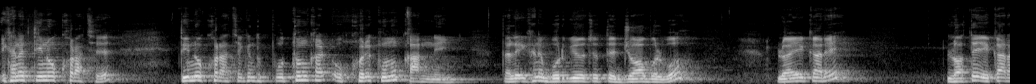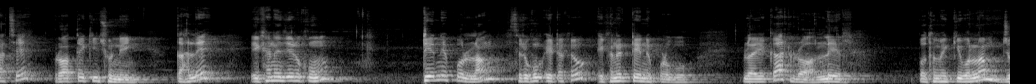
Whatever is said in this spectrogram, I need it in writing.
এখানে তিন অক্ষর আছে। তিন অক্ষর আছে, কিন্তু প্রথম কার অক্ষরে কোনো কার নেই। তাহলে এখানে বর্গীয় হচ্ছে জ বলব। লয়কারে লতে একার আছে, রতে কিছু নেই। তাহলে এখানে যেরকম টেনে পড়লাম, সেরকম এটাকেও এখানে টেনে পড়ব। লয়কার র, লের। প্রথমে কি বললাম? জ,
